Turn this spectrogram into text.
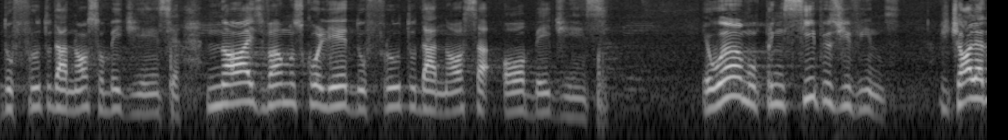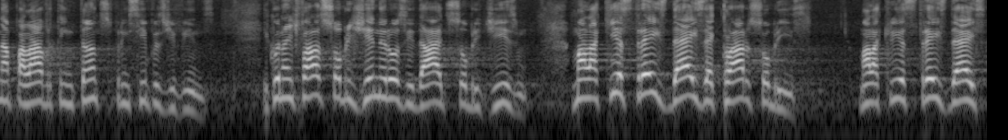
do fruto da nossa obediência, nós vamos colher do fruto da nossa obediência. Eu amo princípios divinos. A gente olha na palavra, tem tantos princípios divinos. E quando a gente fala sobre generosidade, sobre dízimo, Malaquias 3,10 é claro sobre isso. Malaquias 3,10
